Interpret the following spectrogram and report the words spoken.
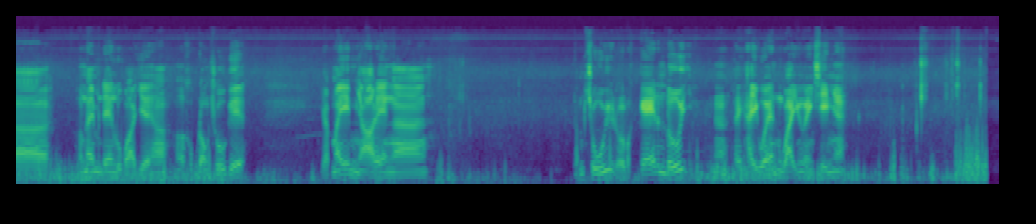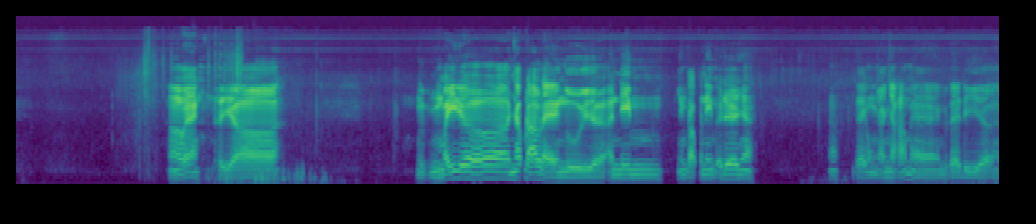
à. hôm nay mình đang lùa bò về ha ở khúc đoạn suối kia. Gặp mấy em nhỏ đang à, tắm suối rồi bắt cá đánh lưới. À, thấy hay quá anh quay cho các bạn xem nha. Đó các bạn? Thì à, mấy đứa nhóc đó là người anh em dân tộc anh em ED nha. À, người ta còn nhỏ nhỏ mà người ta đi à,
